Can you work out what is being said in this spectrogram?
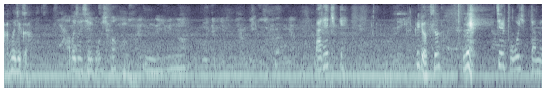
아버지가 아버지가 제일 보고 싶어? 음. 말해줄게. 필요 없어 왜? 제일 보고 싶다며.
